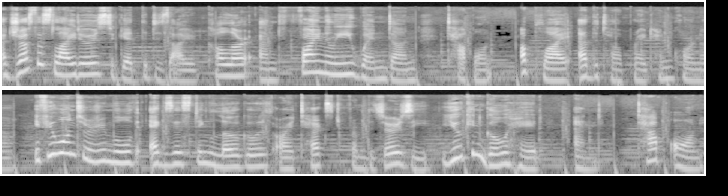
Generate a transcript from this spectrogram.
Adjust the sliders to get the desired color and finally when done tap on apply at the top right hand corner. If you want to remove existing logos or text from the jersey, you can go ahead and tap on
